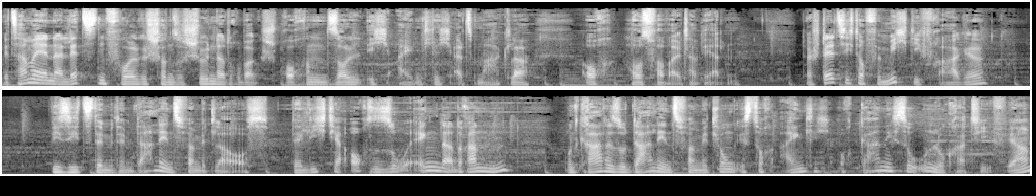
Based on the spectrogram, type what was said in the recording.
Jetzt haben wir in der letzten Folge schon so schön darüber gesprochen, soll ich eigentlich als Makler auch Hausverwalter werden? Da stellt sich doch für mich die Frage, wie sieht's denn mit dem Darlehensvermittler aus? Der liegt ja auch so eng da dran, und gerade so Darlehensvermittlung ist doch eigentlich auch gar nicht so unlukrativ, ja?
